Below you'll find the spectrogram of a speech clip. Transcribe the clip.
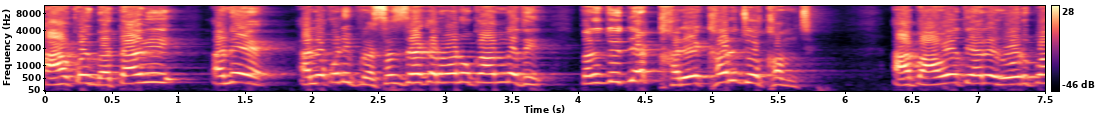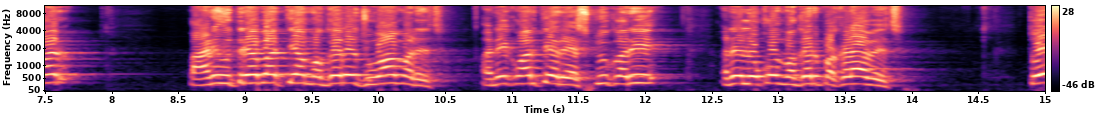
આ કોઈ બતાવી અને આ લોકોની પ્રશંસા કરવાનું કામ નથી, પરંતુ ત્યાં ખરેખર જોખમ છે. આપ આવો ત્યારે રોડ પર પાણી ઉતર્યા બાદ ત્યાં મગરો જોવા મળે છે. અનેકવાર ત્યાં રેસ્ક્યુ કરી અને લોકો મગર પકડાવે છે. તો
